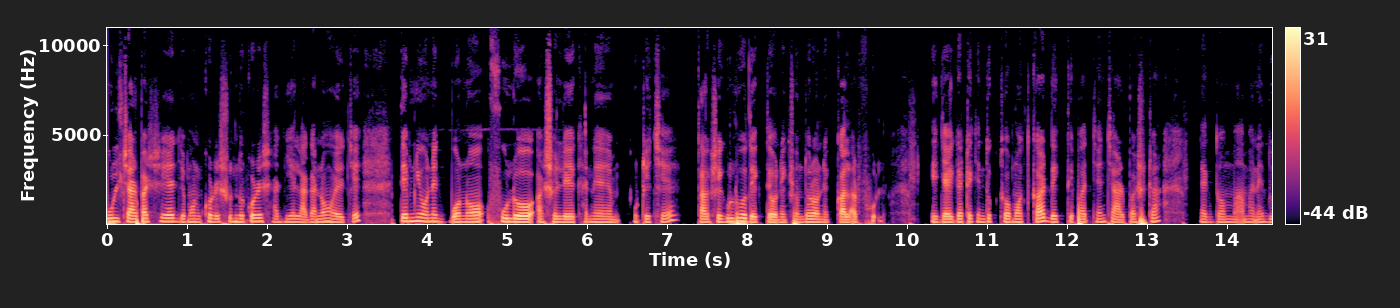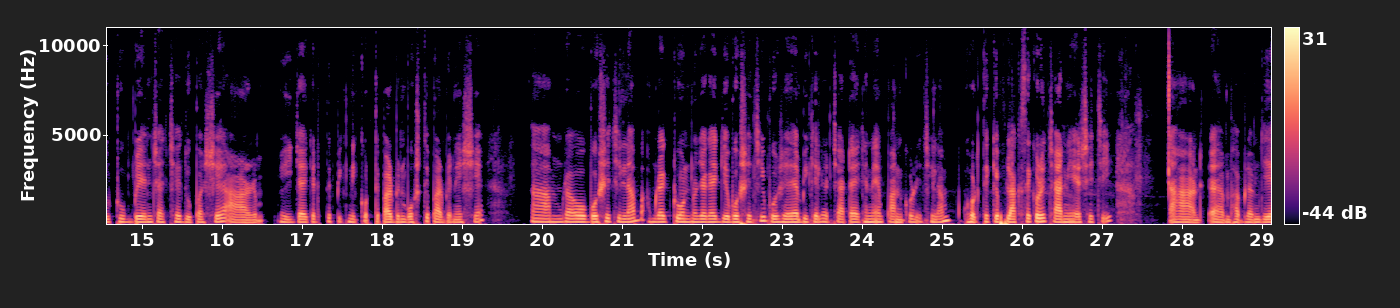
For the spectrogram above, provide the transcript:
ফুল চারপাশে যেমন করে সুন্দর করে সাজিয়ে লাগানো হয়েছে, তেমনি অনেক বন ফুলও আসলে এখানে উঠেছে। তা সেগুলোও দেখতে অনেক সুন্দর, অনেক কালারফুল এই জায়গাটা কিন্তু চমৎকার, দেখতে পাচ্ছেন চারপাশটা। একদম মানে দুটো বেঞ্চ আছে দুপাশে, আর এই জায়গাটাতে পিকনিক করতে পারবেন, বসতে পারবেন এসে। আমরাও বসেছিলাম, আমরা একটু অন্য জায়গায় গিয়ে বসেছি, বসে বিকেলের চাটা এখানে পান করেছিলাম। ঘর থেকে ফ্লাক্সে করে চা নিয়ে এসেছি। আর ভাবলাম যে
